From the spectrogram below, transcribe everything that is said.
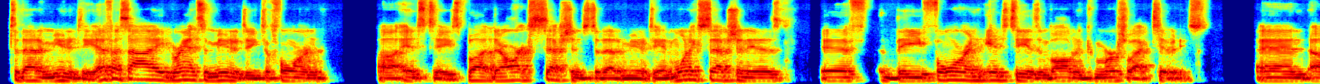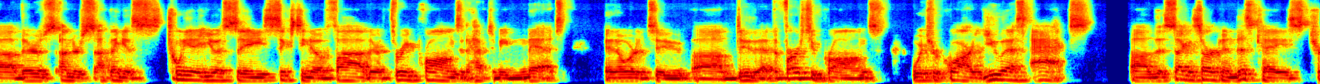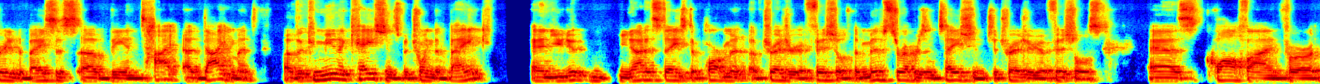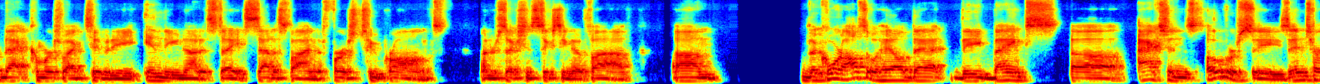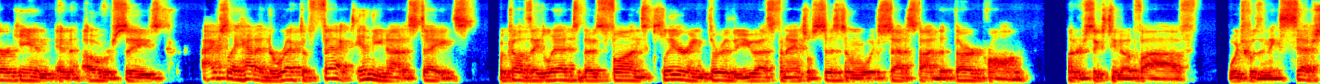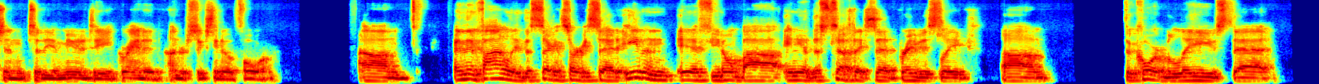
to that immunity. FSIA grants immunity to foreign uh, entities, but there are exceptions to that immunity. And one exception is if the foreign entity is involved in commercial activities. And uh, there's under, I think it's 28 USC 1605. There are three prongs that have to be met in order to um, do that. The first two prongs, which require U.S. acts, uh, the Second Circuit in this case treated the basis of the enti- indictment of the communications between the bank and U- United States Department of Treasury officials, the misrepresentation to Treasury officials as qualifying for that commercial activity in the United States, satisfying the first two prongs under Section 1605. Um, the court also held that the bank's uh, actions overseas, in Turkey and, and overseas, actually had a direct effect in the United States because they led to those funds clearing through the U.S. financial system, which satisfied the third prong under 1605 which was an exception to the immunity granted under 1604. Um, and then finally, the Second Circuit said even if you don't buy any of the stuff they said previously, um, the court believes that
